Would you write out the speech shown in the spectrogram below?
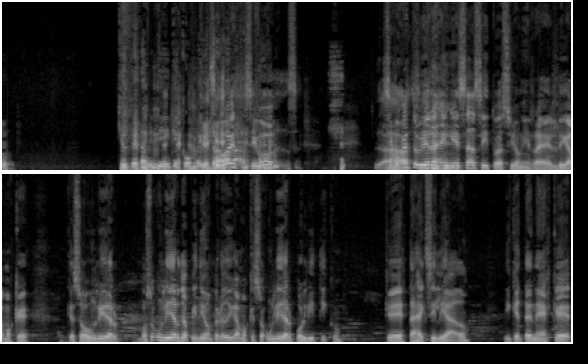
que ustedes también tienen que comer Si vos, estuvieras en esa situación, Israel, digamos que, que sos un líder, vos sos un líder de opinión, pero digamos que sos un líder político, que estás exiliado y que tenés que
